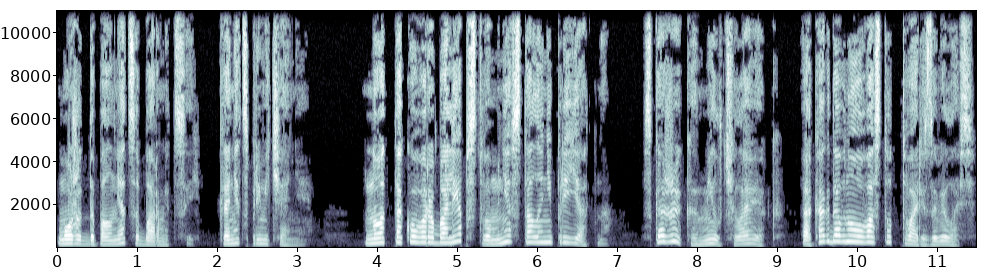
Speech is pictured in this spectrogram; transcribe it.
Может дополняться бармицей. Конец примечания. Но от такого раболепства мне стало неприятно. Скажи-ка, мил человек, а как давно у вас тут тварь завелась?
